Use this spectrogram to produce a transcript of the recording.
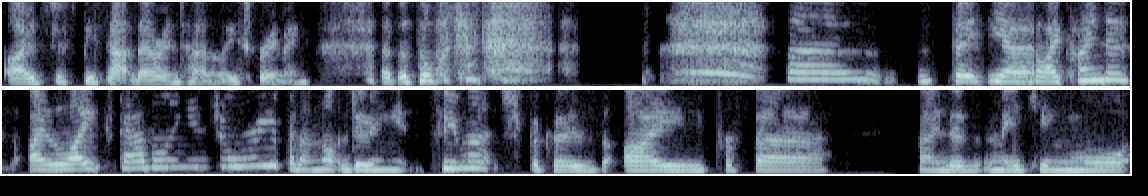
I'd just be sat there internally screaming at the thought of that. Um, but yeah, so I kind of I like dabbling in jewelry, but I'm not doing it too much because I prefer kind of making more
